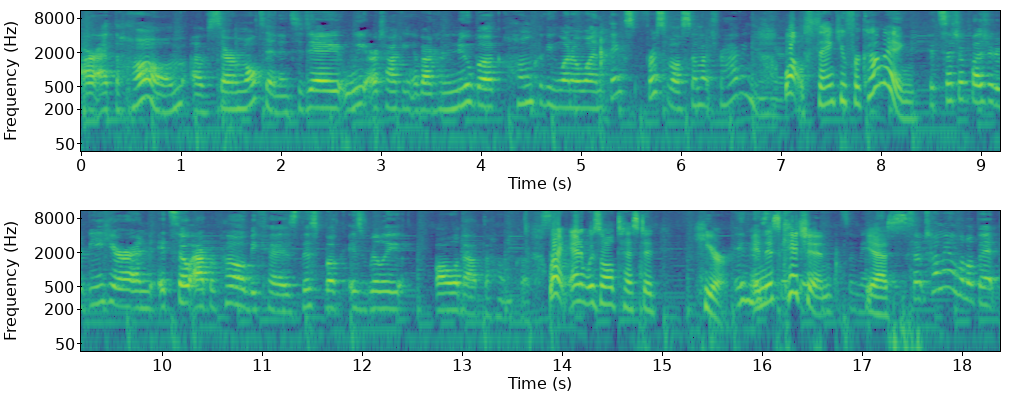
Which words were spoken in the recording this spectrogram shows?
are at the home of Sara Moulton, and today we are talking about her new book, Home Cooking 101. Thanks, first of all, so much for having me here. Well, thank you for coming. It's such a pleasure to be here, and it's so apropos because this book is really all about the home cook. Right, and it was all tested here in this, in this kitchen. kitchen. Yes. So tell me a little bit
